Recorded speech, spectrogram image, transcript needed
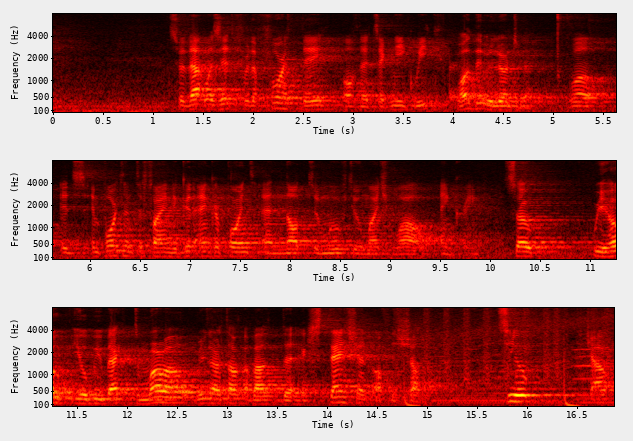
So that was it for the fourth day of the technique week. What did we learn today? Well, it's important to find a good anchor point and not to move too much while anchoring. So we hope you'll be back tomorrow. We're gonna talk about the extension of the shot. See you. Ciao.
